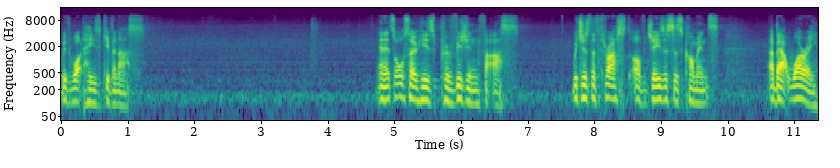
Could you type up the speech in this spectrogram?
with what He's given us. And it's also His provision for us, which is the thrust of Jesus' comments about worry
